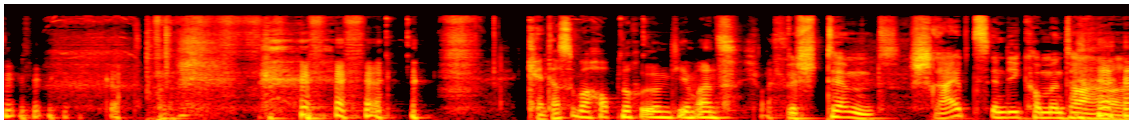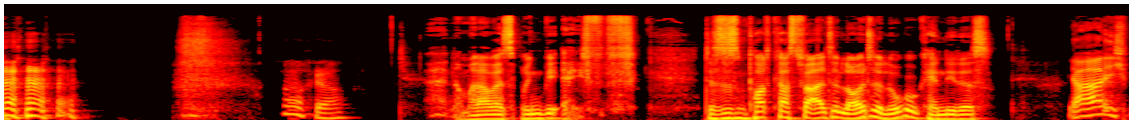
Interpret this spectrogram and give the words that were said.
Kennt das überhaupt noch irgendjemand? Ich weiß Bestimmt. Schreibt's in die Kommentare. Ach ja. Normalerweise bringen wir. Ey, das ist ein Podcast für alte Leute. Logo kennen die das. Ja, ich,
